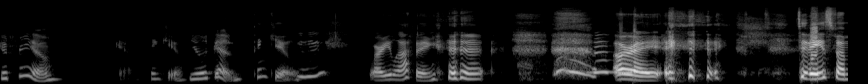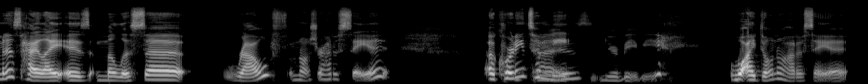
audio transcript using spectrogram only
Good for you. Thank you. You look good. Thank you. Mhm. Why are you laughing? All right. Today's feminist highlight is Melissa Ralph. I'm not sure how to say it. According to That me, your baby. well, I don't know how to say it.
